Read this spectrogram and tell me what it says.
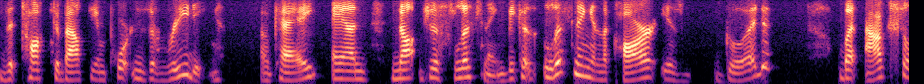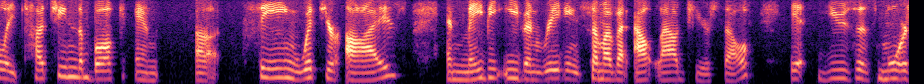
that talked about the importance of reading, okay, and not just listening, because listening in the car is good, but actually touching the book and uh, seeing with your eyes and maybe even reading some of it out loud to yourself, it uses more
